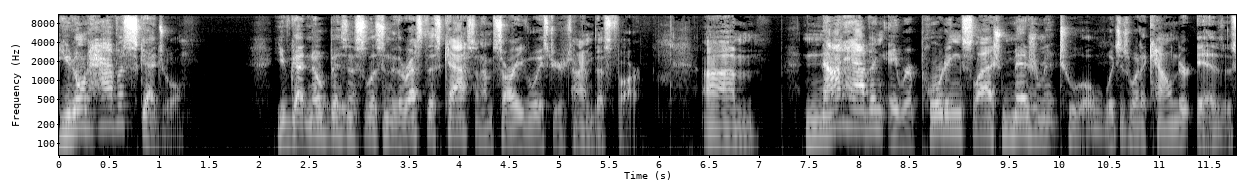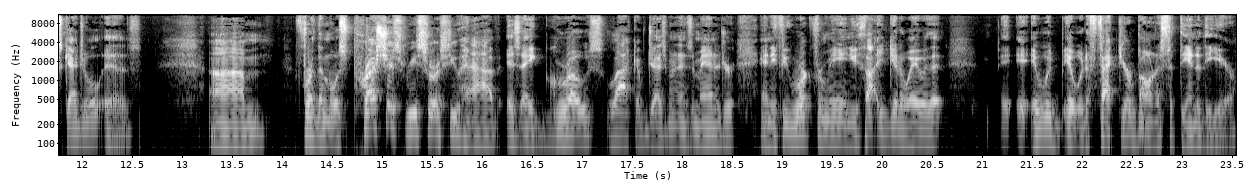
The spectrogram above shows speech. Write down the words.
you don't have a schedule, you've got no business listening to the rest of this cast. And I'm sorry you've wasted your time thus far. Um, not having a reporting slash measurement tool, which is what a calendar is, a schedule is, um, for the most precious resource you have is a gross lack of judgment as a manager. And if you work for me and you thought you'd get away with it, it, it would it would affect your bonus at the end of the year.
